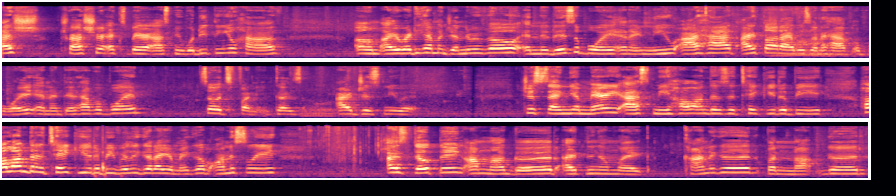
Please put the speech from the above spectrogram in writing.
Ash Trasher X Bear asked me, what do you think you'll have? Um, I already had my gender reveal and it is a boy and I knew I had, I thought I was to have a boy and I did have a boy. So it's funny because I just knew it. Just saying, yeah, Mary asked me, how long does it take you to be, how long did it take you to be really good at your makeup? Honestly, I still think I'm not good. I think I'm like kind of good, but not good.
